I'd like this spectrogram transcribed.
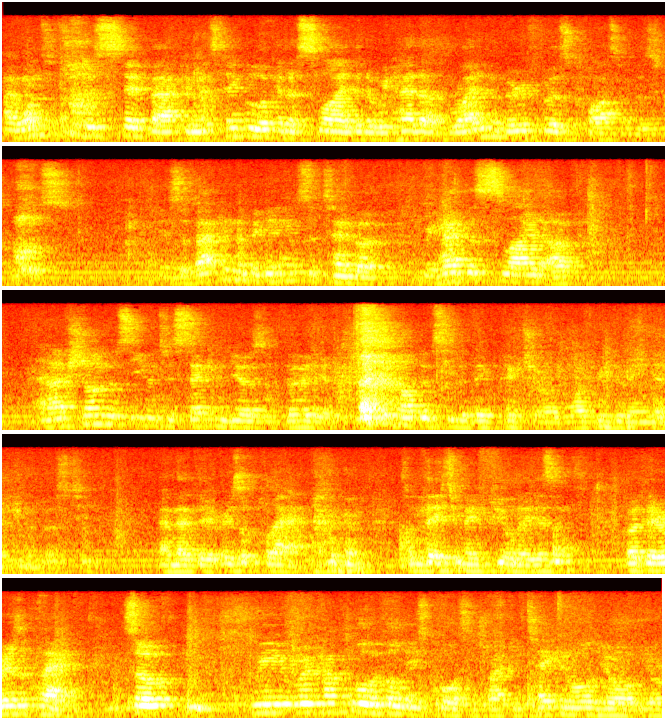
I wanted to just step back and let's take a look at a slide that we had up right in the very first class of this course. Okay, so back in the beginning of September, we had this slide up and I've shown this even to second years and third years, just to help them see the big picture of what we're doing at university and that there is a plan. Some days you may feel there isn't, but there is a plan. So we, we're comfortable with all these courses, right? You've taken all your, your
